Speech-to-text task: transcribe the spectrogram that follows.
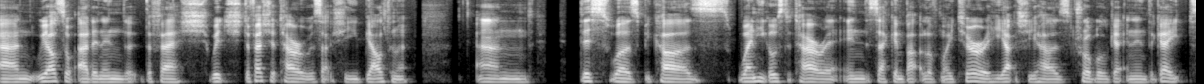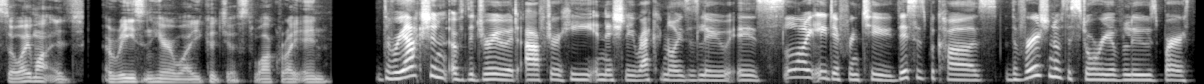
And we also added in the, the Feis, which the Feis at Tara was actually Bealtaine. And this was because when he goes to Tara in the second Battle of Moytura, he actually has trouble getting in the gate. So I wanted a reason here why you could just walk right in. The reaction of the druid after he initially recognizes Lugh is slightly different too. This is because the version of the story of Lugh's birth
